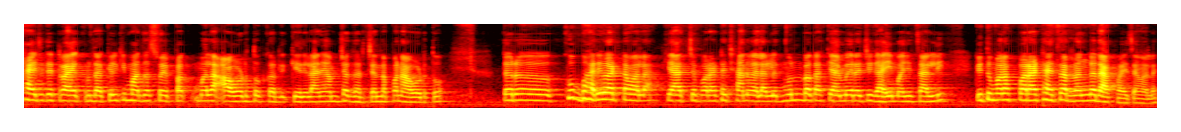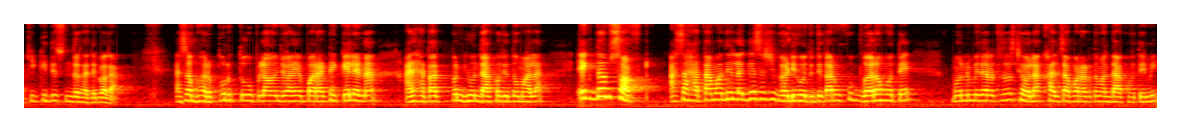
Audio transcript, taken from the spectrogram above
खायचं ते ट्राय करून दाखवेल की माझा स्वयंपाक मला आवडतो केलेला आणि आमच्या घरच्यांना पण आवडतो. तर खूप भारी वाटतं मला की आजचे पराठे छान व्हायला लागलेत. म्हणून बघा कॅमेऱ्याची घाई माझी चालली की तुम्हाला पराठ्याचा रंग दाखवायचा मला की किती सुंदर झाले. बघा असं भरपूर तूप लावून जेव्हा हे पराठे केले ना आणि हातात पण घेऊन दाखवते तुम्हाला एकदम सॉफ्ट असं हातामध्ये लगेच अशी घडी होती कारण खूप गरम होते. म्हणून मी त्याला तसंच ठेवला. खालचा पराठा तुम्हाला दाखवते मी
